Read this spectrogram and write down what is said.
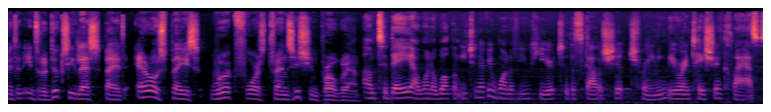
met een introductieles bij het Aerospace Workforce Transition Program. Um, today I want to welcome each and every one of you here to the scholarship training, the orientation class.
